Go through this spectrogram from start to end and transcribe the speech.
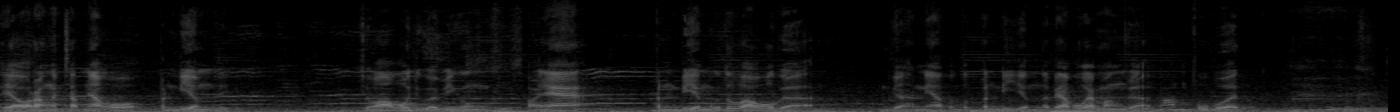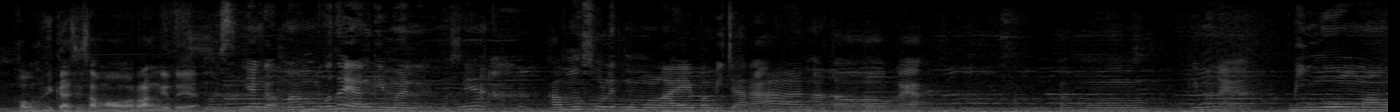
ya orang ngecapnya aku pendiam sih. Cuma aku juga bingung soalnya pendiam itu aku gak nggak niat untuk pendiam tapi aku emang nggak mampu buat komunikasi sama orang gitu ya. Maksudnya nggak mampu tuh yang gimana? Maksudnya kamu sulit memulai pembicaraan atau kayak kamu gimana ya bingung mau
